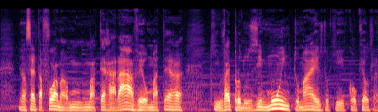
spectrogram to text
De uma certa forma, uma terra arável, uma terra que vai produzir muito mais do que qualquer outra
